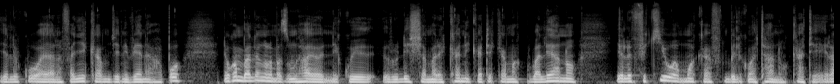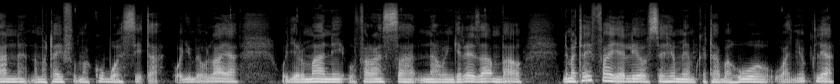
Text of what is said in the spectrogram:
yaliokuwa yanafanyika mjini Vienna. Hapo ni kwamba lengo la mazungumzo hayo ni kuirudisha Marekani katika makubaliano yaliyofikiwa mwaka elfu mbili kumi na tano kati ya Iran na mataifa makubwa sita. Wajumbe wa Ulaya, Ujerumani, Ufaransa na Uingereza ambao ni mataifa yaliyo sehemu ya mkataba huo wa nyuklia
